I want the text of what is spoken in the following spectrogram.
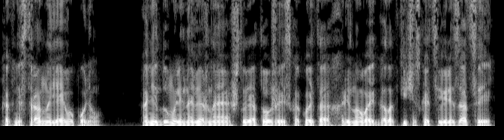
Как ни странно, я его понял. Они думали, наверное, что я тоже из какой-то хреновой галактической цивилизации,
